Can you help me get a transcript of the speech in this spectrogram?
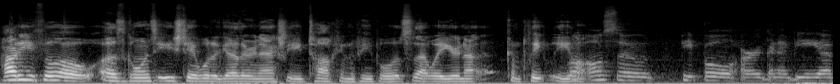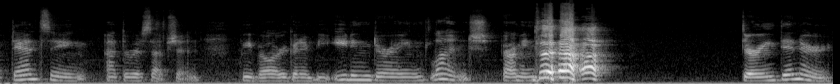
How do you feel us going to each table together and actually talking to people, so that way you're not completely Well, also, people are going to be up dancing at the reception. People are going to be eating during lunch. I mean, during dinner.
